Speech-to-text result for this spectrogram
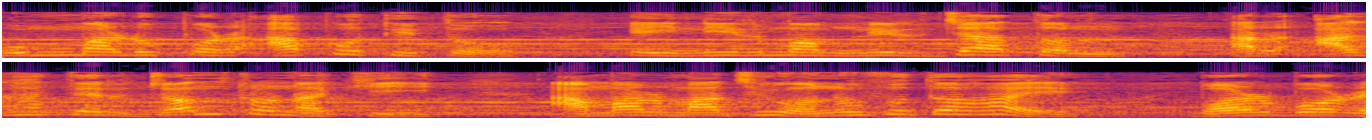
উম্মার উপর আপতিত এই নির্মম নির্যাতন আর আঘাতের যন্ত্রণা কি আমার মাঝে অনুভূত হয়? বর্বর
